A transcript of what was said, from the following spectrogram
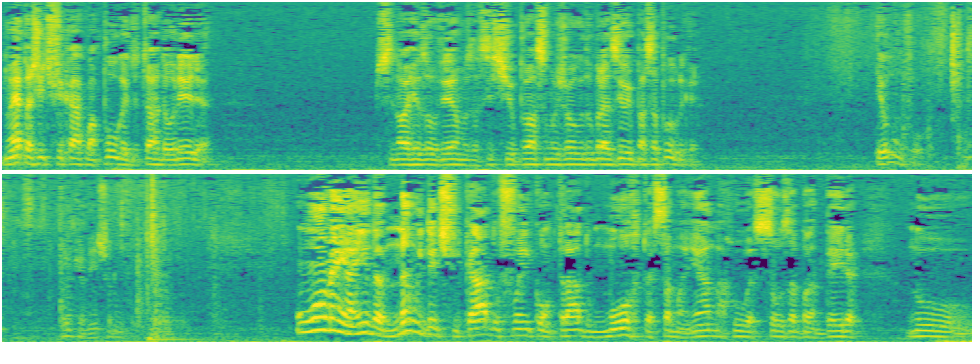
não é para a gente ficar com a pulga de trás da orelha se nós resolvermos assistir o próximo jogo do Brasil em Praça Pública? Eu não vou. Francamente, eu não vou. Um homem ainda não identificado foi encontrado morto essa manhã na rua Souza Bandeira, no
